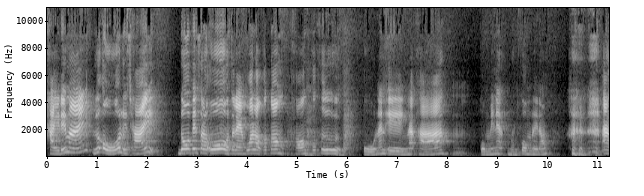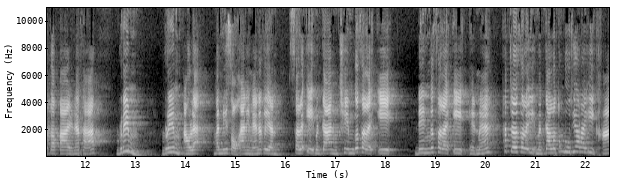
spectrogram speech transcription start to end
ไทยได้ไหม หรือโอ หรือใช้ โดเป็นสระโอ แสดงว่าเราก็ต้องคล้องก็คือ โอนั่นเองนะคะกลมไหมเนี่ยเหมือนกลมเลยเนาะอะต่อไปนะคะ ริม ริมเอาละ มันมีสองอันเห็นไหมนักเรียนสระอิเหมือนกันชิมก็สระอิดินก็สระอิเห็นไหมถ้าเจอสระอิเหมือนกันเราต้องดูที่อะไรอีกคะ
